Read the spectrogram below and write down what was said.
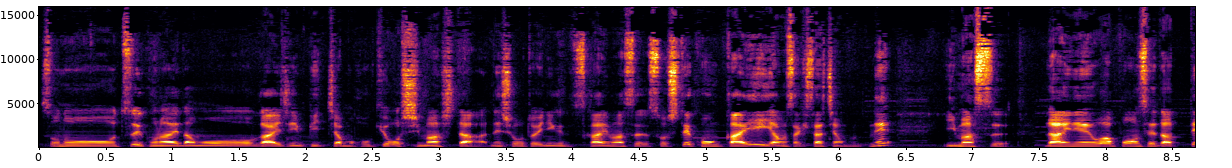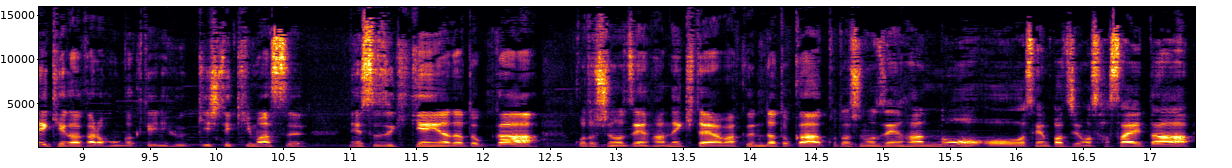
そのついこの間も外人ピッチャーも補強しました、ね、ショートイニングで使います。そして今回山崎幸也もねいます。来年はポンセだって怪我から本格的に復帰してきます、ね、鈴木健也だとか今年の前半ね北山君だとか今年の前半の先発陣を支えた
